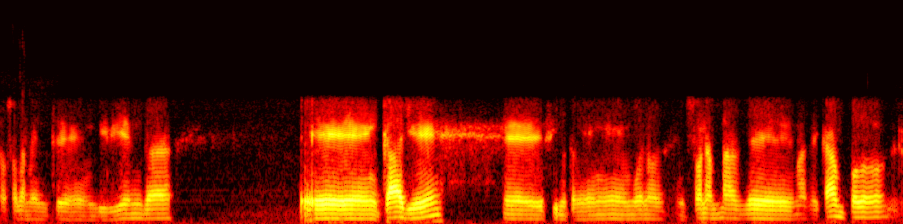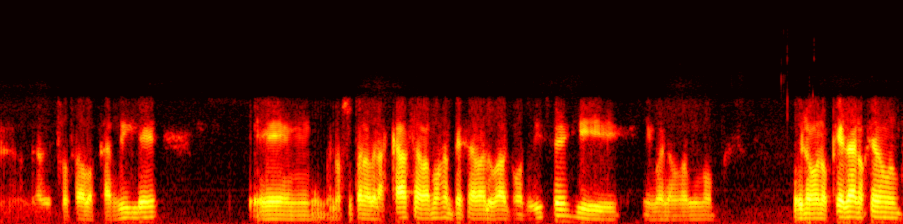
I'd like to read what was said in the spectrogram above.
no solamente en vivienda en calle eh, sino también en bueno en zonas más de más de campo ha destrozado los carriles en los sótanos de las casas vamos a empezar a evaluar como tú dices y, bueno hoy no, nos queda nos queda un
